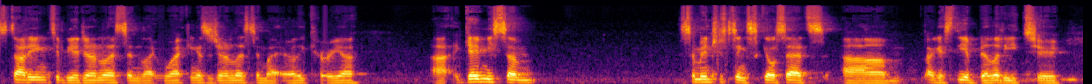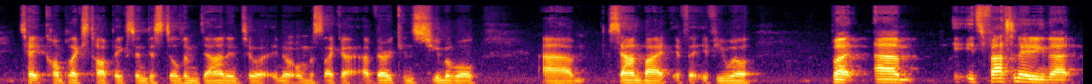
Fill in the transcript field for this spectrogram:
studying to be a journalist and like working as a journalist in my early career, uh, it gave me some some interesting skill sets. Um, I guess the ability to take complex topics and distill them down into a, you know almost like a, a very consumable um, soundbite, if if you will. But um, it's fascinating that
